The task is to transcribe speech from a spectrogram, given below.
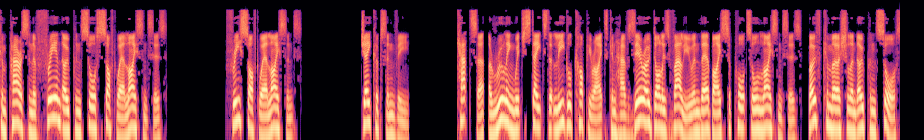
Comparison of free and open source software licenses. Free software license. Jacobson v. Katzer, a ruling which states that legal copyrights can have $0 value and thereby supports all licenses, both commercial and open source.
